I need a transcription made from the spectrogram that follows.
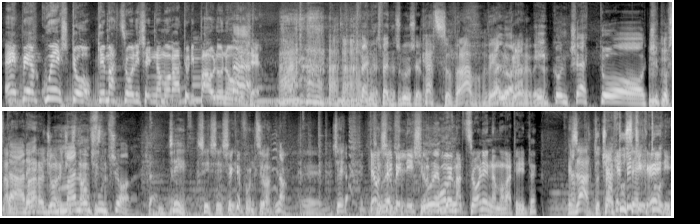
È per questo che Mazzoli si è innamorato di Paolo Noise. Aspetta, aspetta, scusa. Cazzo, bravo, è vero, allora, è vero, è vero. il concetto ci può Mm, ma- stare, ma ha ragione, ci ma sta, non ci sta. funziona. Cioè, Sì, sì, sì, sì. che funziona? No, eh, Sì. Te sei se bellissimo, pure bru- Mazzoli è innamorato di te. Esatto, cioè tu tu sei ci credi.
